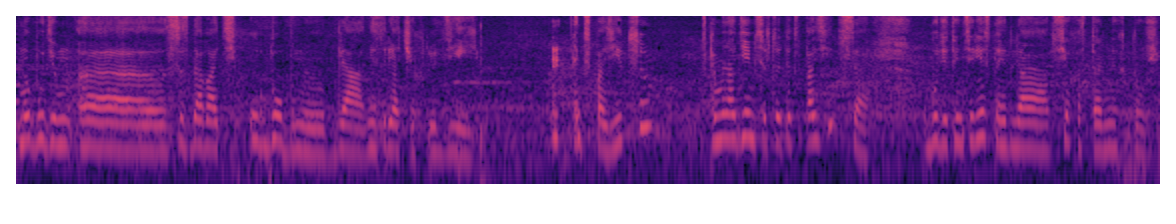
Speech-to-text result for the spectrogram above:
Мы будем э, создавать удобную для незрячих людей экспозицию. И мы надеемся, что эта экспозиция будет интересной для всех остальных тоже.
